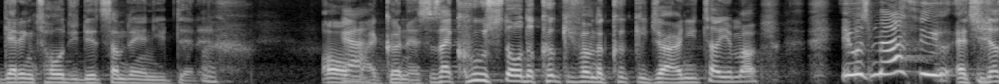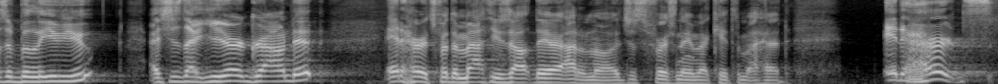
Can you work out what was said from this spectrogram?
getting told you did something and you didn't. Oh yeah. my goodness. It's like who stole the cookie from the cookie jar? And you tell your mom, it was Matthew. And she doesn't believe you. And she's like, you're grounded. It hurts for the Matthews out there. I don't know. It's just first name that came to my head. It hurts.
